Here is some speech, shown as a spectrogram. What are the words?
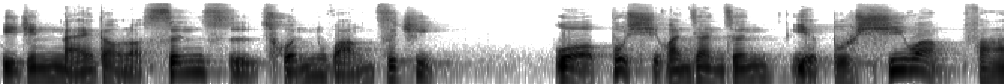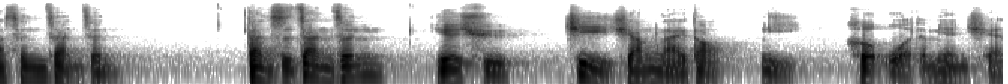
已经来到了生死存亡之际。我不喜欢战争，也不希望发生战争，但是战争也许即将来到你和我的面前。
